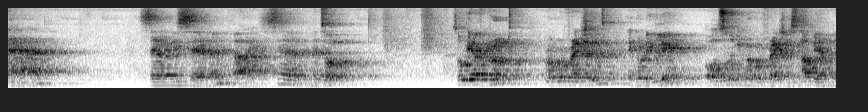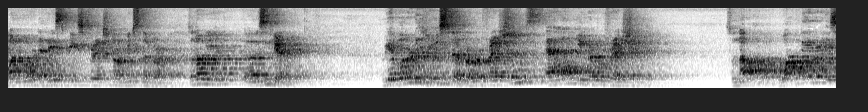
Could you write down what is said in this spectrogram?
And 77 by 7. That's all. So we have grouped proper fractions accordingly improper fractions now we have one more that is mixed fraction or mixed number. So now we uh, listen here. We have already used the proper fractions and improper fraction. So now whatever is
